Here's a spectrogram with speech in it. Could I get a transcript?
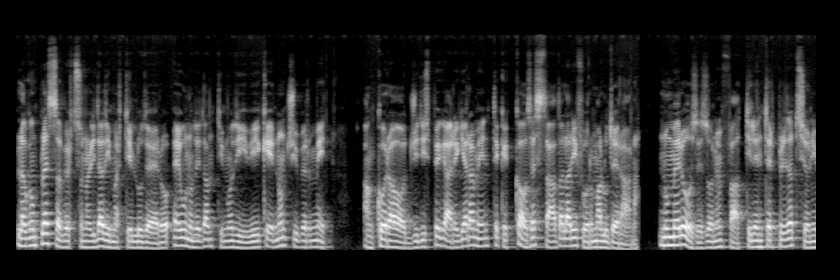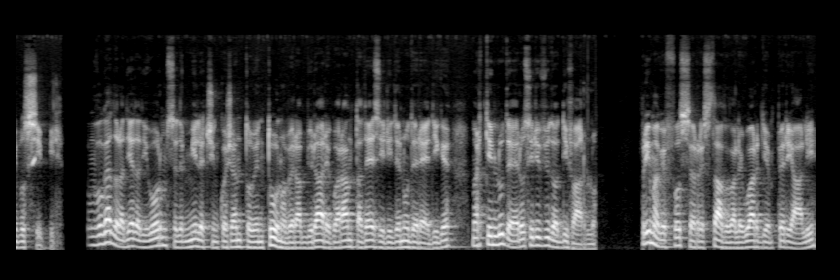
La complessa personalità di Martin Lutero è uno dei tanti motivi che non ci permette ancora oggi di spiegare chiaramente che cosa è stata la riforma luterana. Numerose sono infatti le interpretazioni possibili. Convocato alla Dieta di Worms del 1521 per abiurare 40 tesi ritenute eretiche, Martin Lutero si rifiutò di farlo. Prima che fosse arrestato dalle guardie imperiali,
